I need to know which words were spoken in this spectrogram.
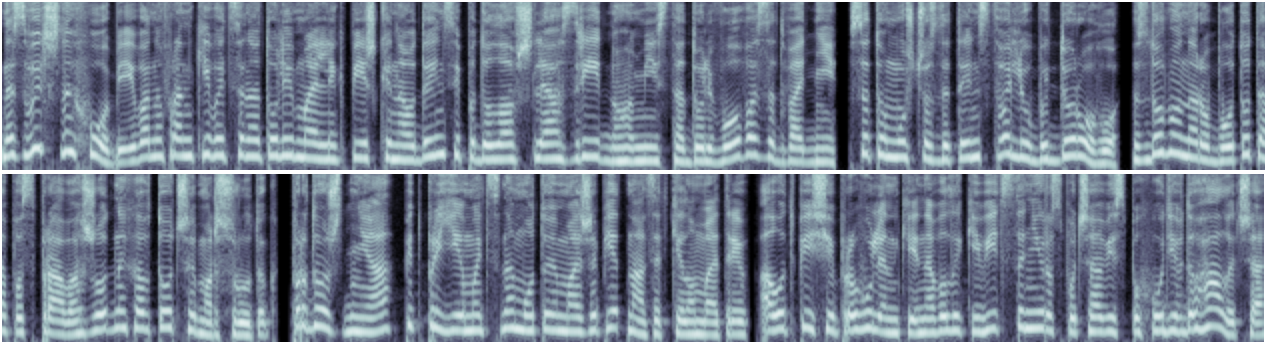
Незвичне хобі. Івано-Франківець Анатолій Мельник пішки наодинці подолав шлях з рідного міста до Львова за два дні. Все тому, що з дитинства любить дорогу. З дому на роботу та по справах жодних авто чи маршруток. Продовж дня підприємець намотує майже 15 кілометрів. А от піші прогулянки на великій відстані розпочав із походів до Галича.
